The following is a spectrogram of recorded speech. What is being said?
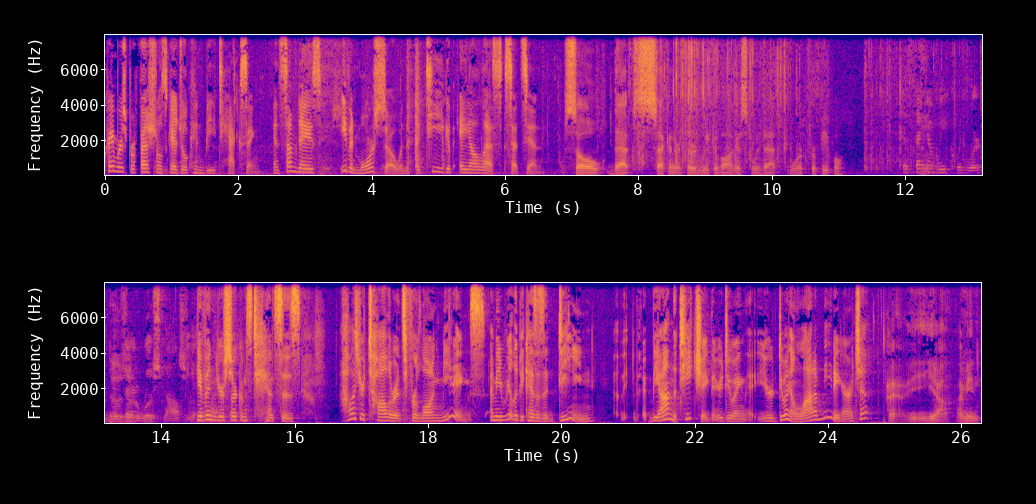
Kramer's professional schedule can be taxing, and some days even more so when the fatigue of ALS sets in. So, that second or third week of August, would that work for people? The second week would work. Those the are the worst ones. Given your circumstances, how is your tolerance for long meetings? I mean, really, because as a dean, beyond the teaching that you're doing, you're doing a lot of meeting, aren't you? Uh, yeah, I mean,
